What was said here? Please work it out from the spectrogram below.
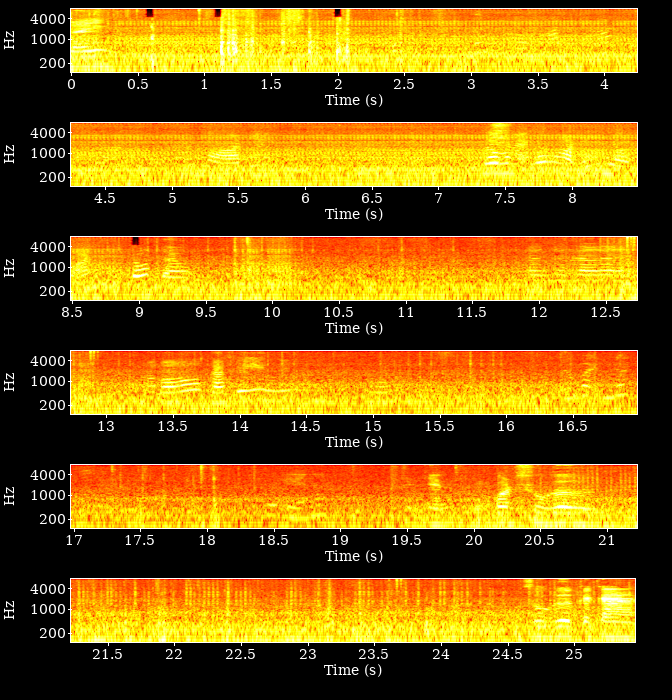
đây. Yến con sugar sugar caca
